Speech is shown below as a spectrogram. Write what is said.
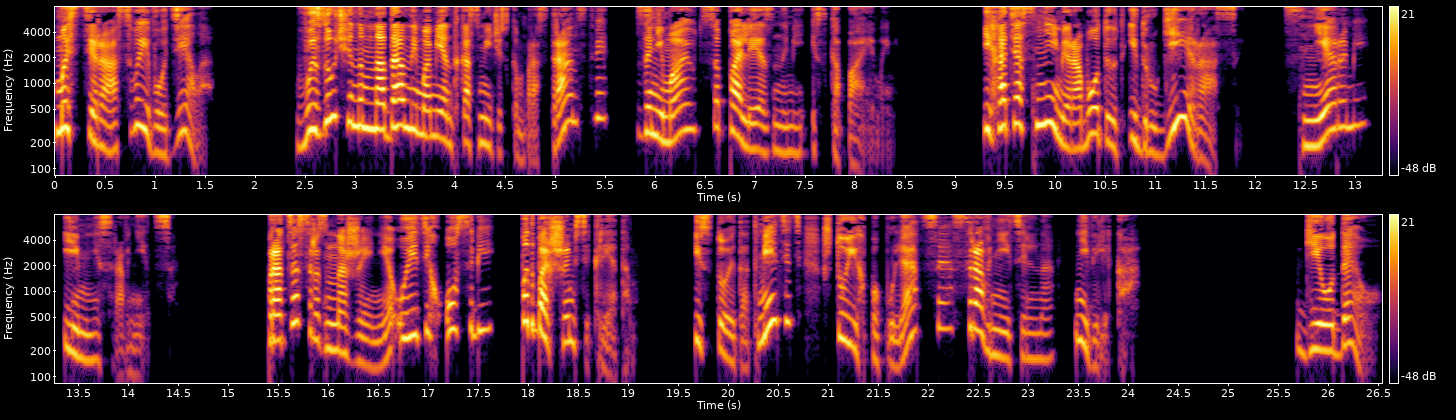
Мастера своего дела. В изученном на данный момент космическом пространстве занимаются полезными ископаемыми. И хотя с ними работают и другие расы, с нерами им не сравнится. Процесс размножения у этих особей под большим секретом. И стоит отметить, что их популяция сравнительно невелика. Геодео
